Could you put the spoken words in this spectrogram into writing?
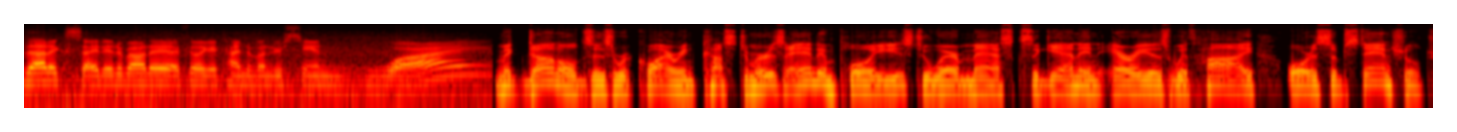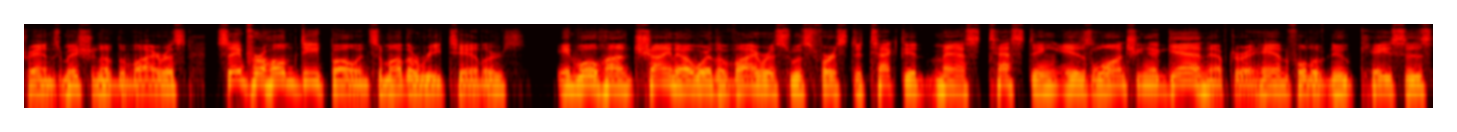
that excited about it. I feel like I kind of understand why. McDonald's is requiring customers and employees to wear masks again in areas with high or substantial transmission of the virus. Same for Home Depot and some other retailers. In Wuhan, China, where the virus was first detected, mass testing is launching again after a handful of new cases.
